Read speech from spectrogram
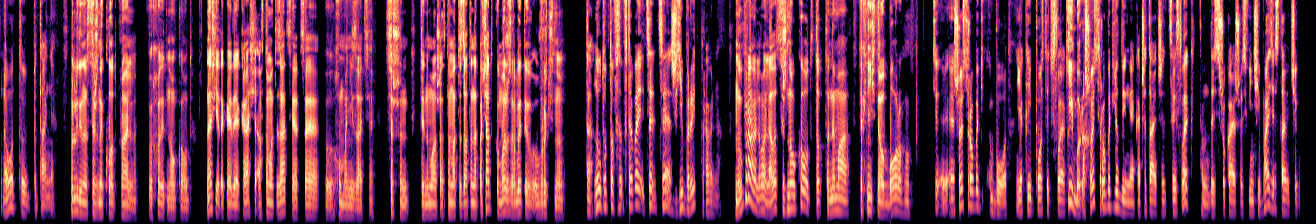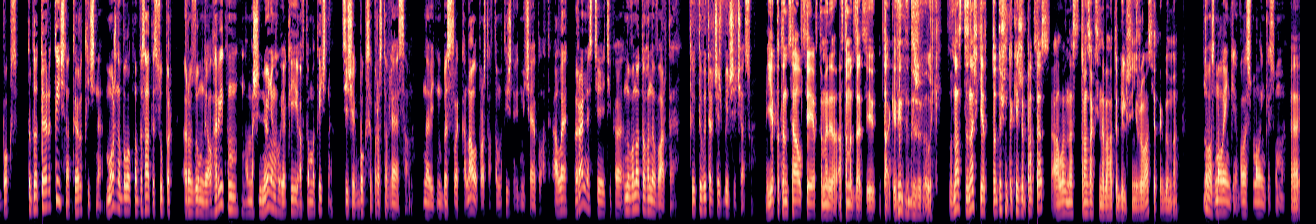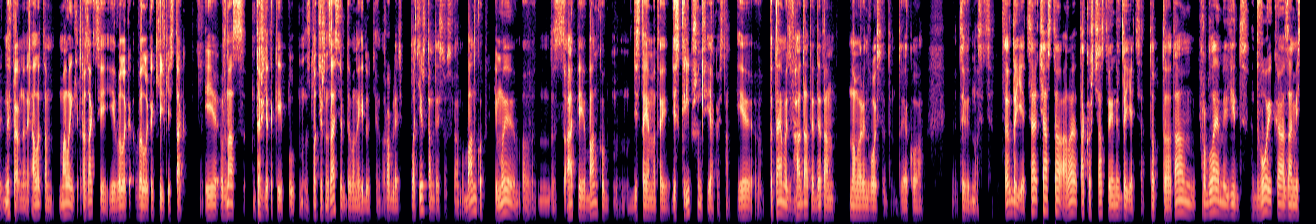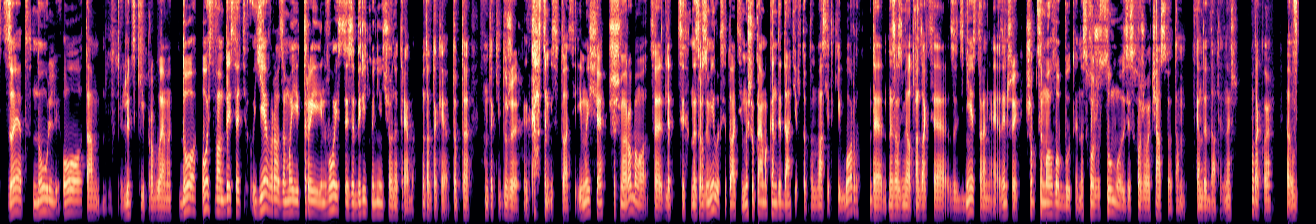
Ну от е, питання. Ну, людина це ж не код, правильно? Виходить no-code. Знаєш, є така ідея, краща автоматизація це гуманізація. Все, що ти не можеш автоматизувати на початку, можеш зробити вручну. Так, ну тобто, в тебе це це ж гібрид, правильно? Ну правильно, Валя, але це ж ноу-код, тобто нема технічного боргу. Е, щось робить бот, який постить в Slack, Кіборг. а щось робить людина, яка читає цей Slack, там десь шукає щось в іншій базі, ставить чекбокс. Тобто теоретично, теоретично, можна було б написати супер розумний алгоритм на машин-лернінгу, який автоматично ці чекбокси проставляє сам, навіть без Slack каналу, просто автоматично відмічає плати. Але в реальності, типу, ну воно того не варте ти ти витрачиш більше часу. Є потенціал цієї автоматизації, так, і він не дуже великий. У нас, ти знаєш, є точно такий же процес, але в нас транзакцій набагато більше, ніж у вас, я так думаю. Ну, у вас маленькі, але ж маленькі суми. Е, Не впевнений, але там маленькі транзакції і велика велика кількість так. І в нас теж є такий платіжний засіб, де вони йдуть, роблять платіж там десь у своєму банку, і ми з API банку дістаємо той description чи якось там, і питаємось вгадати, де там номер інвойсу, до якого це відноситься. Це вдається часто, але також часто і не вдається. Тобто там проблеми від двойка замість Z, 0, О, там людські проблеми. До ось вам 10 євро за мої три інвойси, заберіть, мені нічого не треба. Ну там таке. Тобто ну, такі дуже кастомні ситуації. І ми ще що ж ми робимо? Це для цих незрозумілих ситуацій. Ми шукаємо кандидатів. Тобто, у нас є такий борд, де незрозуміла транзакція з однієї сторони, а з іншої, щоб це могло бути на схожу суму зі схожого часу. Там кандидати. Знаєш, отакое.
